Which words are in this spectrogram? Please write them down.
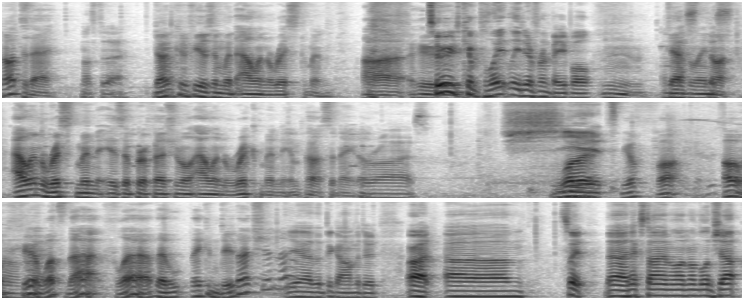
Not today. not today. Don't confuse him with Alan Ristman. Uh, who, Two completely different people. Mm, definitely not. Alan Ristman is a professional Alan Rickman impersonator. Right. Shit. What? You're fucked. Oh, Oh, shit, mate. what's that? Flair? They, they can do that shit now? Yeah, the big armor dude. All right. Um. Sweet. Uh, next time on Mumble and Shout,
